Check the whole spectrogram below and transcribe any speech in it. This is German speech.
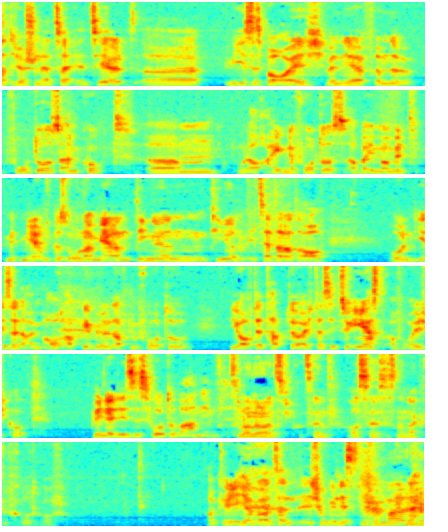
das hatte ich ja schon erzählt, äh, wie ist es bei euch, wenn ihr fremde Fotos anguckt ähm, oder auch eigene Fotos, aber immer mit, mit mehreren Personen, mehreren Dingen, Tieren etc. drauf und ihr seid eben auch abgebildet auf dem Foto? Wie oft ertappt ihr euch, dass ihr zuerst auf euch guckt, wenn ihr dieses Foto wahrnehmt? Zu 99 Prozent, außer es ist eine nackte Frau drauf. Okay, hier haben wir unseren Chauvinisten schon mal.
